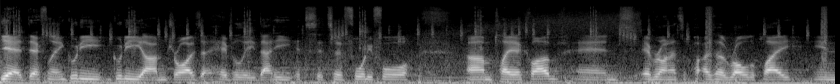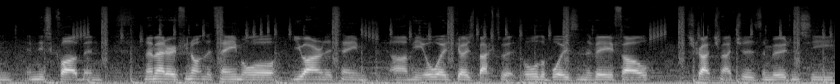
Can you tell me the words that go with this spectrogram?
Yeah, definitely. Goody Goody um, drives that heavily. That he it's it's a 44 um, player club, and everyone has a, has a, role to play in in this club. And no matter if you're not in the team or you are in the team, um, he always goes back to it. All the boys in the VFL, scratch matches, emergency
